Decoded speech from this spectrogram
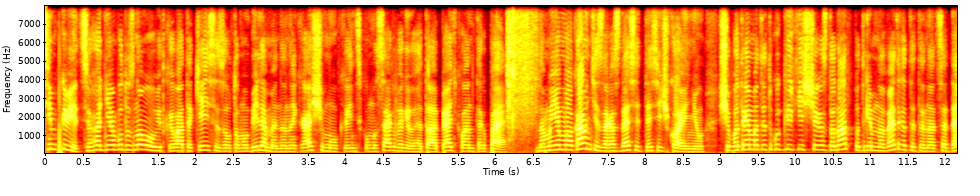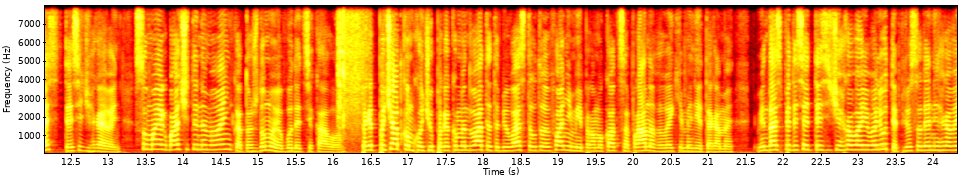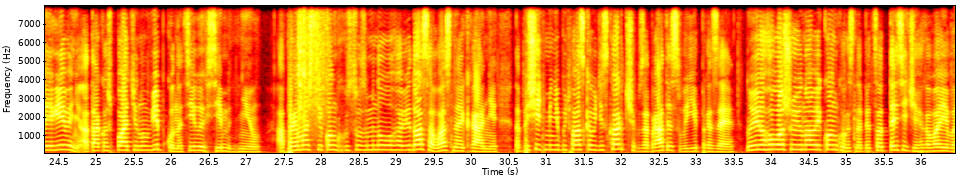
Всім привіт! Сьогодні я буду знову відкривати кейси з автомобілями на найкращому українському сервері GTA 5 QuantRP. На моєму аккаунті зараз 10 тисяч коїнів. Щоб отримати таку кількість через донат, потрібно витратити на це 10 тисяч гривень. Сума, як бачите, не маленька, тож думаю, буде цікаво. Перед початком хочу порекомендувати тобі ввести у телефоні мій промокод Сопрано великими літерами. Він дасть 50 тисяч ігрової валюти, плюс один ігровий рівень, а також платіну віпку на цілих 7 днів. А переможці конкурсу з минулого відоса у вас на екрані. Напишіть мені, будь ласка, в Discord, щоб забрати свої призи. Ну і оголошую новий конкурс на 500 тисяч ігрової валюти.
